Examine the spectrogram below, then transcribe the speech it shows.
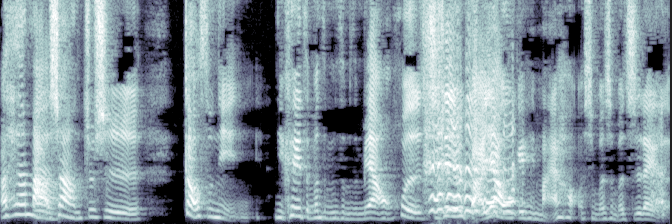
然后他马上就是告诉你。你可以怎么怎么怎么怎么样，或者直接就把药我给你买好，什么什么之类的。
